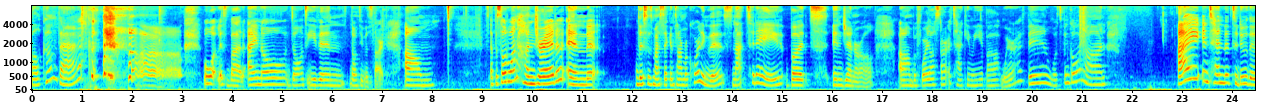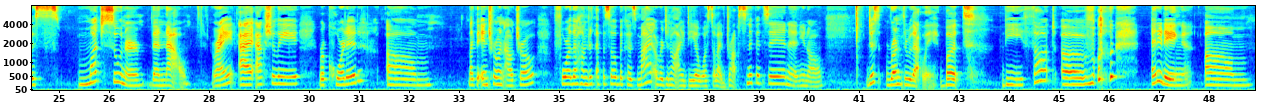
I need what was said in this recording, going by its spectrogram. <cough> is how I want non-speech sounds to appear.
welcome back. <laughs> but what list bad? I know. Don't even don't even start. Um, episode one hundred, and this is my second time recording this. Not today, but in general. Um, before y'all start attacking me about where I've been, what's been going on, I intended to do this much sooner than now right? I actually recorded um like the intro and outro for the 100th episode because my original idea was to like drop snippets in and you know just run through that way. But the thought of <laughs> editing um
